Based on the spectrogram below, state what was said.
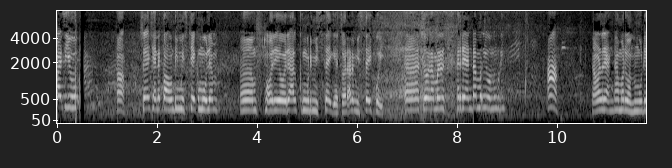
ബൈ സി യു ആ സോ എന്റെ കൗണ്ടിങ് മിസ്റ്റേക്ക് മൂലം ഒരു ഒരാൾക്കും കൂടി മിസ്സായി ഗൈസ് ഒരാൾ മിസ്സായി പോയി. സോ നമ്മൾ രണ്ടാം മറി ഒന്നും കൂടി ആ നമ്മൾ രണ്ടാം മറി ഒന്നും കൂടി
